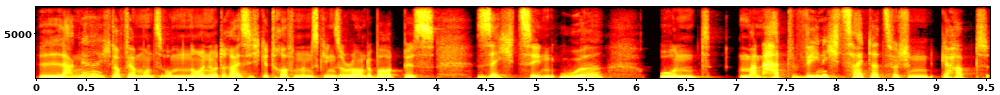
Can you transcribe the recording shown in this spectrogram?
lange. Ich glaube wir haben uns um 9.30 Uhr getroffen und es ging so roundabout bis 16 Uhr. Und man hat wenig Zeit dazwischen gehabt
